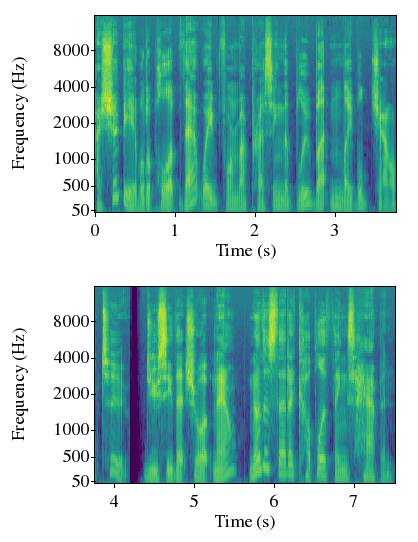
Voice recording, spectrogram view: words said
I should be able to pull up that waveform by pressing the blue button labeled channel 2. Do you see that show up now? Notice that a couple of things happen.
